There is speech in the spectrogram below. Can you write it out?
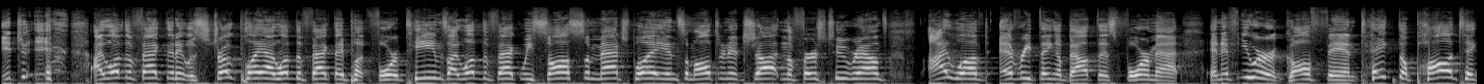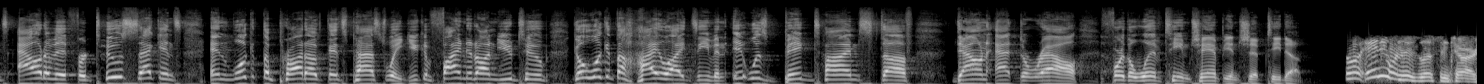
it, I love the fact that it was stroke play. I love the fact they put four teams. I love the fact we saw some match play and some alternate shot in the first two rounds. I loved everything about this format. And if you are a golf fan, take the politics out of it for two seconds and look at the product this past week. You can find it on YouTube. Go look at the highlights, even. It was big time stuff down at Doral for the LIV Team Championship, T Dub. Well, anyone who's listened to our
